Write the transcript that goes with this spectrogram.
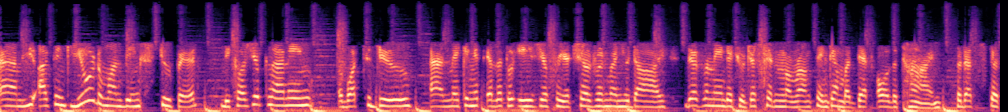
Um, you, I think you're the one being stupid because you're planning what to do and making it a little easier for your children when you die. Doesn't mean that you're just sitting around thinking about death all the time. So that's the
